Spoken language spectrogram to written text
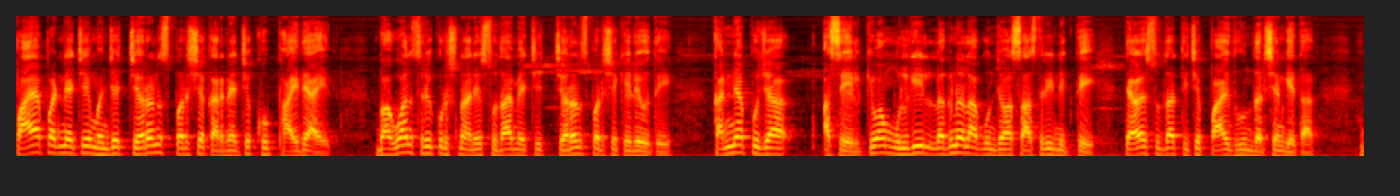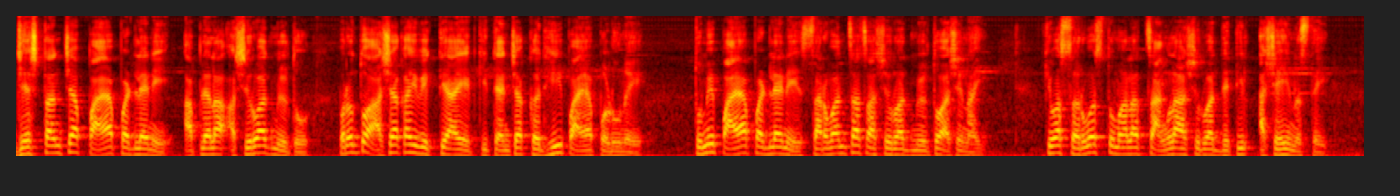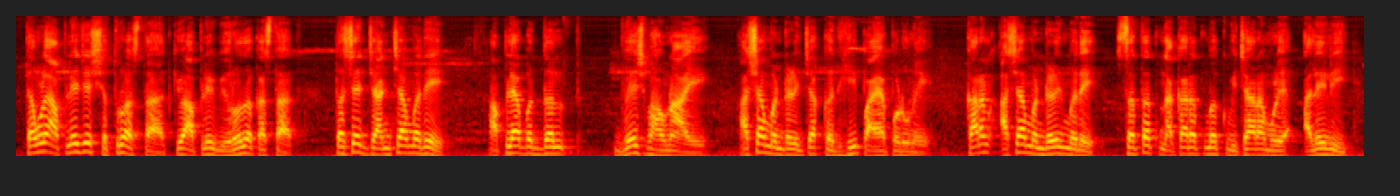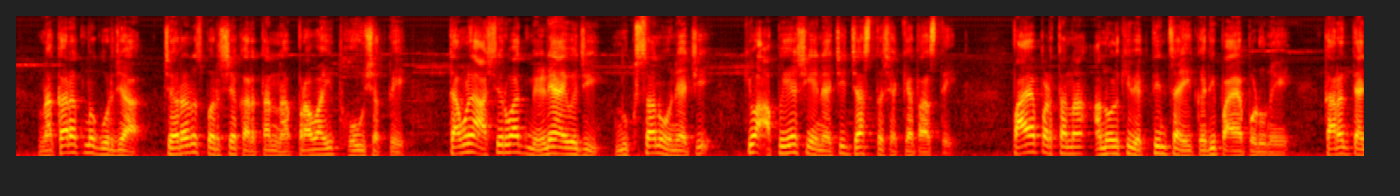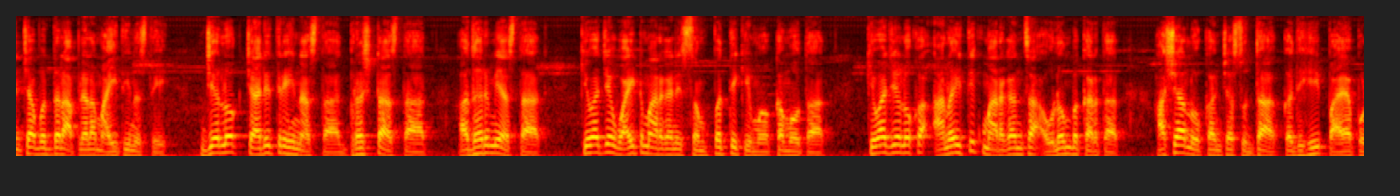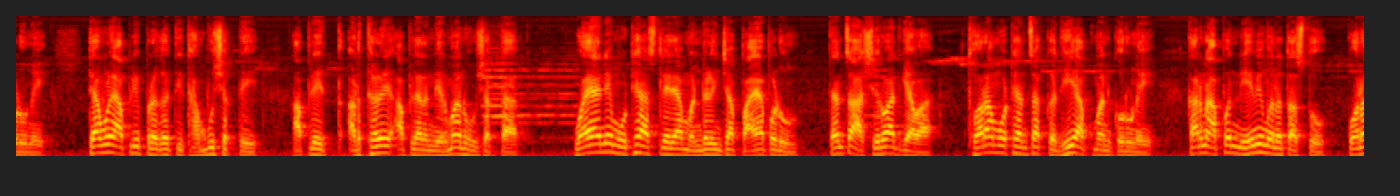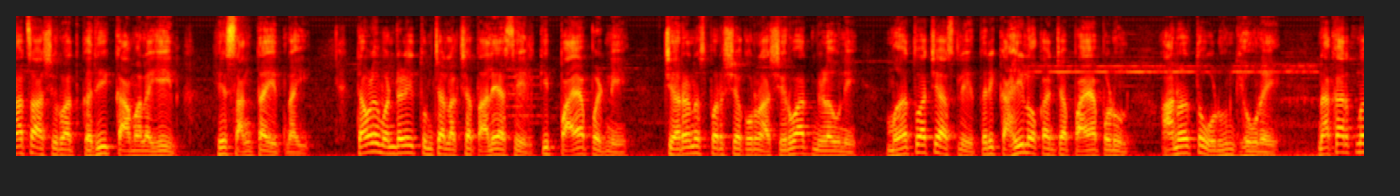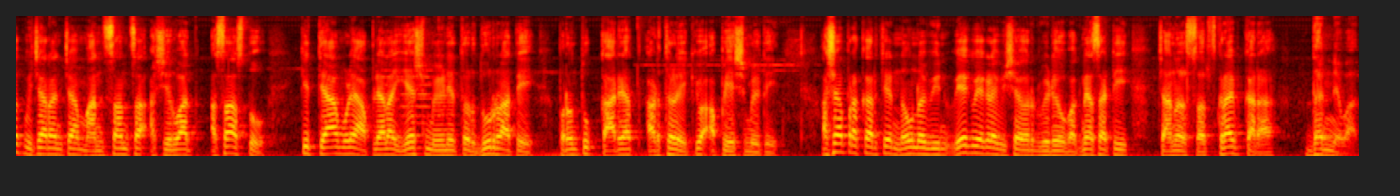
पाया पडण्याचे म्हणजे चरण स्पर्श करण्याचे खूप फायदे आहेत. भगवान श्रीकृष्णाने सुदाम्याचे चरण स्पर्श केले होते. कन्यापूजा असेल किंवा मुलगी लग्न लागून जेव्हा सासरी निघते त्यावेळेससुद्धा तिचे पाय धुवून दर्शन घेतात. ज्येष्ठांच्या पाया पडल्याने आपल्याला आशीर्वाद मिळतो परंतु अशा काही व्यक्ती आहेत की त्यांच्या कधीही पाया पडू नये. तुम्ही पाया पडल्याने सर्वांचाच आशीर्वाद मिळतो असे नाही किंवा सर्वच तुम्हाला चांगला आशीर्वाद देतील असेही नसते. त्यामुळे आपले जे शत्रू असतात किंवा आपले विरोधक असतात तसेच ज्यांच्यामध्ये आपल्याबद्दल द्वेषभावना आहे. अशा मंडळींच्या कधीही पाया पडू नये. कारण अशा मंडळींमध्ये सतत नकारात्मक विचारामुळे आलेली नकारात्मक ऊर्जा चरणस्पर्श करताना प्रवाहित होऊ शकते. त्यामुळे आशीर्वाद मिळण्याऐवजी नुकसान होण्याची किंवा अपयश येण्याची जास्त शक्यता असते. पाया पडताना अनोळखी व्यक्तींचाही कधी पाया पडू नये. कारण त्यांच्याबद्दल आपल्याला माहिती नसते. जे लोक चारित्र्यहीन असतात भ्रष्ट असतात अधर्मी असतात किंवा जे वाईट मार्गाने संपत्ती किम कमवतात किंवा जे लोक अनैतिक मार्गांचा अवलंब करतात अशा लोकांच्यासुद्धा कधीही पाया पडू नये. त्यामुळे आपली प्रगती थांबू शकते. आपले अडथळे आपल्याला निर्माण होऊ शकतात. वयाने मोठ्या असलेल्या मंडळींच्या पाया पडून त्यांचा आशीर्वाद घ्यावा. थोरा मोठ्यांचा कधीही अपमान करू नये. कारण आपण नेहमी म्हणत असतो कोणाचा आशीर्वाद कधी कामाला येईल हे सांगता येत नाही. त्यामुळे मंडळी तुमच्या लक्षात आले असेल की पाया पडणे चरणस्पर्श करून आशीर्वाद मिळवणे महत्त्वाचे असले तरी काही लोकांच्या पाया पडून अनर्थ ओढून घेऊ नये. नकारात्मक विचारांच्या माणसांचा आशीर्वाद असा असतो की त्यामुळे आपल्याला यश मिळणे तर दूर राहते परंतु कार्यात अडथळे किंवा अपयश मिळते. अशा प्रकारचे नवनवीन वेगवेगळ्या विषयावर व्हिडिओ बघण्यासाठी चॅनल सबस्क्राईब करा. धन्यवाद.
